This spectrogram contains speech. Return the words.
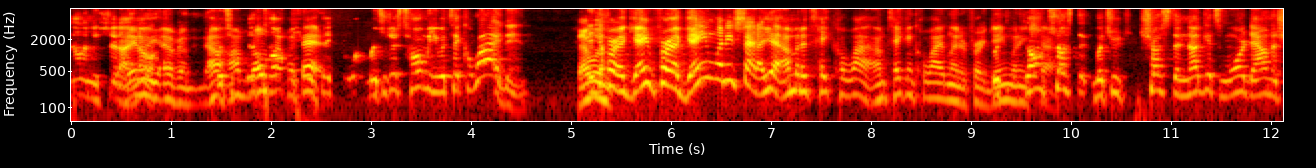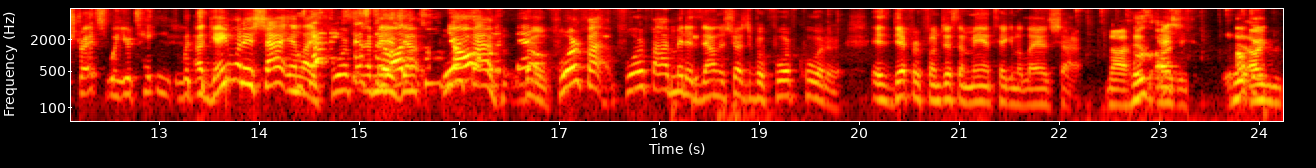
telling me shit I know. literally ever. Now, you I'm just rolling told up me with you would that. take- But you just told me you would take Kawhi then. That was for a game for a game winning shot, uh, yeah, I'm gonna take Kawhi. I'm taking Kawhi Leonard for a game winning. don't shot. trust it. But you trust the Nuggets more down the stretch when you're taking. But a game winning shot in like four or five minutes down, two, four or five, bro, four or five, four or five minutes down the stretch of a fourth quarter is different from just a man taking the last shot. no his argument. His Okay, argument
